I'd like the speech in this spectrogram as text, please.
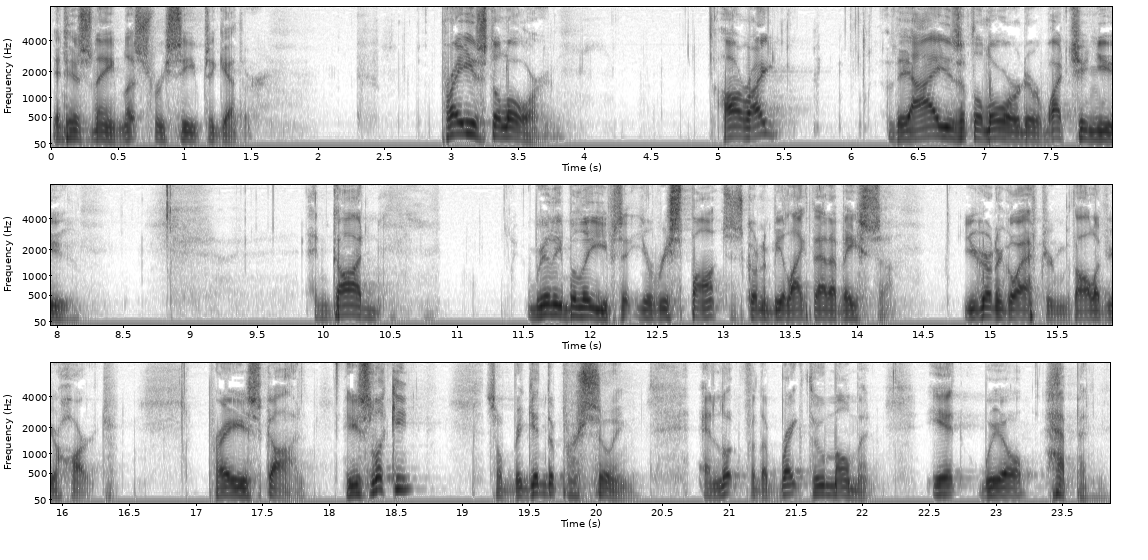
In his name, let's receive together. Praise the Lord. All right. The eyes of the Lord are watching you. And God really believes that your response is going to be like that of Asa. You're going to go after him with all of your heart. Praise God. He's looking, so begin to pursuing and look for the breakthrough moment. It will happen.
